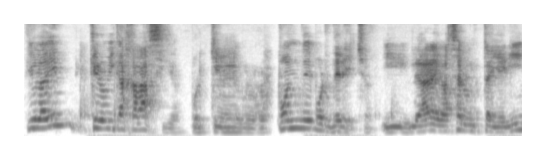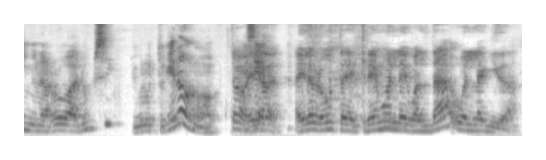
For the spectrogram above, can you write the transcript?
tío Lavín, quiero mi caja básica, porque me corresponde por derecho. Y le van a pasar un tallerín y una arroba a Luxix, yo creo que no, ahí, la, ahí la pregunta es, ¿creemos en la igualdad o en la equidad?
